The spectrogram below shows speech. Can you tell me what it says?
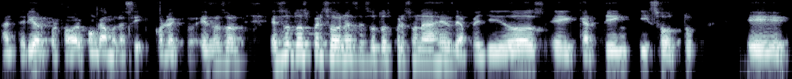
anterior, por favor, pongámoslas, sí, correcto. Esas son, esas dos personas, esos dos personajes de apellidos eh, Cartín y Soto, eh,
